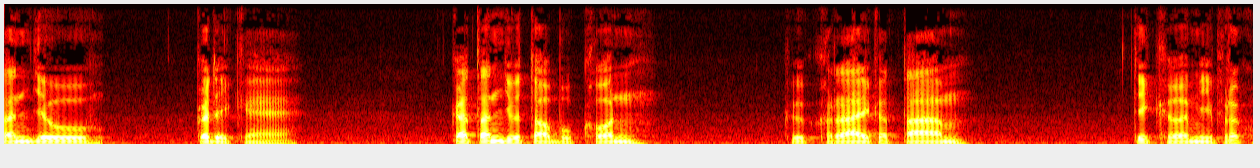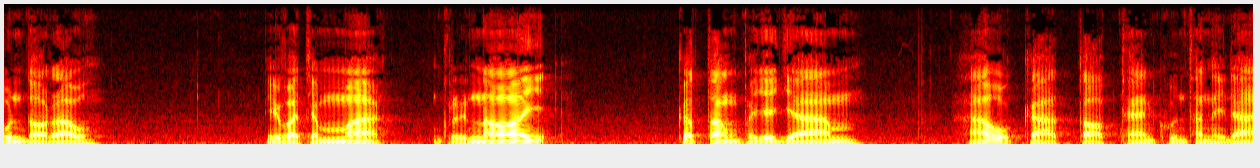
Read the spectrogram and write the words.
ตัญญูก็ได้แก่ กตัญญูต่อบุคคล คือใครก็ตาม ที่เคยมีพระคุณต่อเรา ไม่ว่าจะมากหรือน้อย ก็ต้องพยายาม หาโอกาสตอบแทนคุณท่านให้ได้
